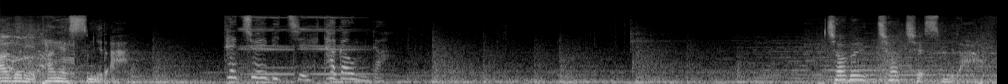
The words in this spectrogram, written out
아군이 당했습니다. 태초의 빛이 다가옵니다. 적을 처치했습니다.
